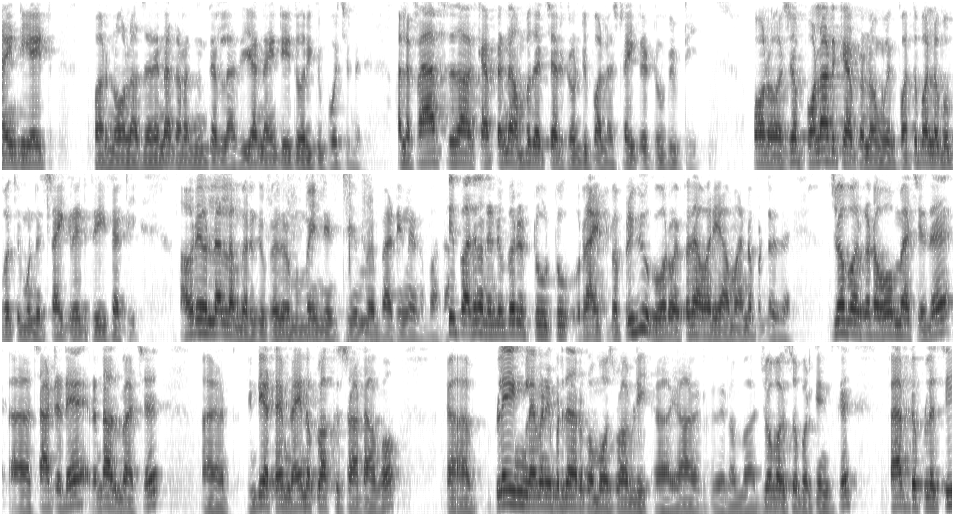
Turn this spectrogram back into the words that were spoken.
ninety eight for no loss அது என்ன கணக்குன்னு தெரியல. அது ஏன் நைன்டி எயிட் வரைக்கும் போச்சுன்னு. அதில் ஃபேப்ஸ் தான் கேப்டன் ஐம்பது அடிச்சார். டுவெண்ட்டி பாலில் ஸ்ட்ரைக் ரேட் டூ ஃபிஃப்டி போன வருஷம் பொலாடு கேப்டன் அவங்களுக்கு. பத்து பாலில் முப்பத்தி மூணு. ஸ்ட்ரைக் ரேட் த்ரீ தேர்ட்டி அவரே விளையாடலாம இருக்கு. இப்போ மும்பை இந்தியன்ஸ் டீம் பேட்டிங்ல என்ன பார்த்தா. இப்போ பார்த்தீங்கன்னா ரெண்டு பேரும் டூ டூ ரைட் இப்போ ப்ரிவியூக்கு வரும். இப்போ தான் வரையாமல் என்ன பண்ணுறது ஜோபர்கோட ஹோம் மேட்ச் இது. சாட்டர்டே ரெண்டாவது match India time nine o'clock start ஆகும். பிளேயிங் லெவன் இப்படி தான் இருக்கும். மோஸ்ட் ப்ராப்ளி யார் இருக்குது நம்ம ஜோபர் சூப்பர் கிங்ஸ்க்கு Faf du Plessis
